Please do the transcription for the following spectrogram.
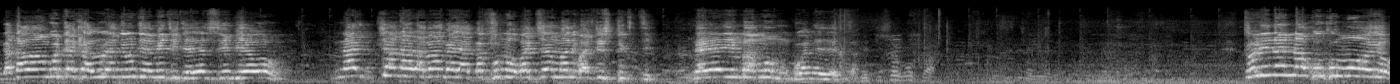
nga tawangudde kalula emirundi emingi gye yesimbyewo najja nalaba nga yakafuna oba kyamani wa disitulikiti neyeyimbamu omuguwa neyetta tulina ennaku ku mwoyo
